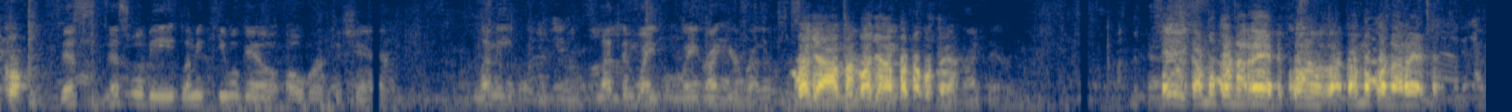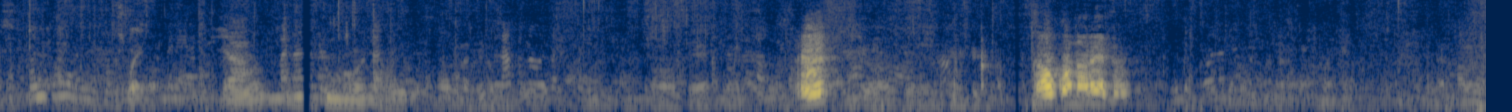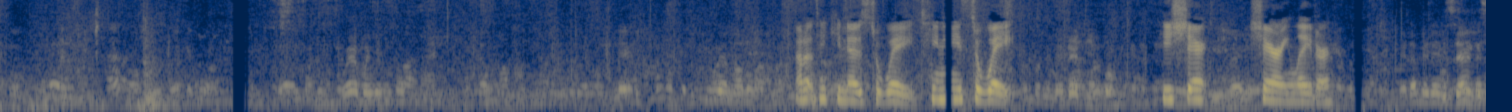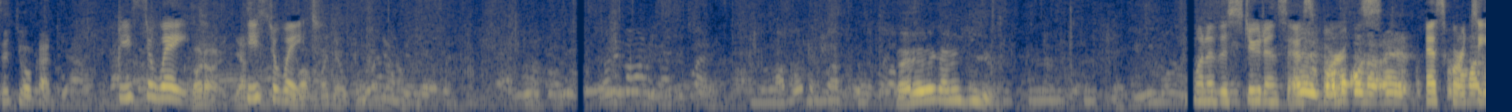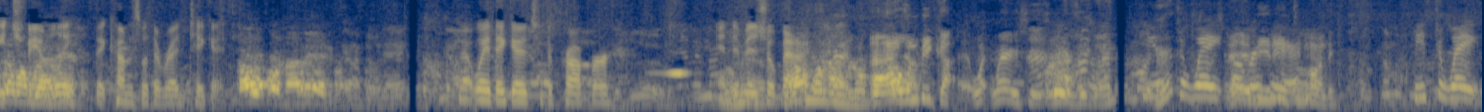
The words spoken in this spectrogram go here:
iko? This this will be. Let me. He will go over to share. Let me. Let them wait. Wait right here, brother. Ngoja hapa, ngoja hapa nakupea. Right there. Hey, kama uko na red kwanza, kama uko na red. Just wait. Yeah. Eh? Kama uko na red. I don't think he knows to wait. He needs to wait. He's share, sharing later. He's to wait. He's to wait. One of the students Hey, kama uko escorts escorts each Tunamaliza mambo ya family that comes with a red ticket. Kama uko na red. That way they go to the proper individual bag. Ah, Unbika, where, where is she? Where is he going? He's to wait Eh, over here. Timondi. He's to wait.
